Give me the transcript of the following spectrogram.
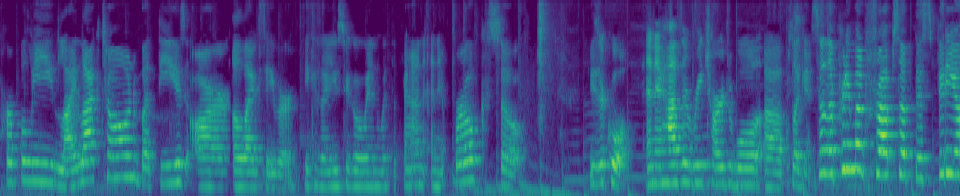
purpley lilac tone, but these are a lifesaver because I used to go in with the fan and it broke. So these are cool. And it has a rechargeable uh, plug-in. So that pretty much wraps up this video.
